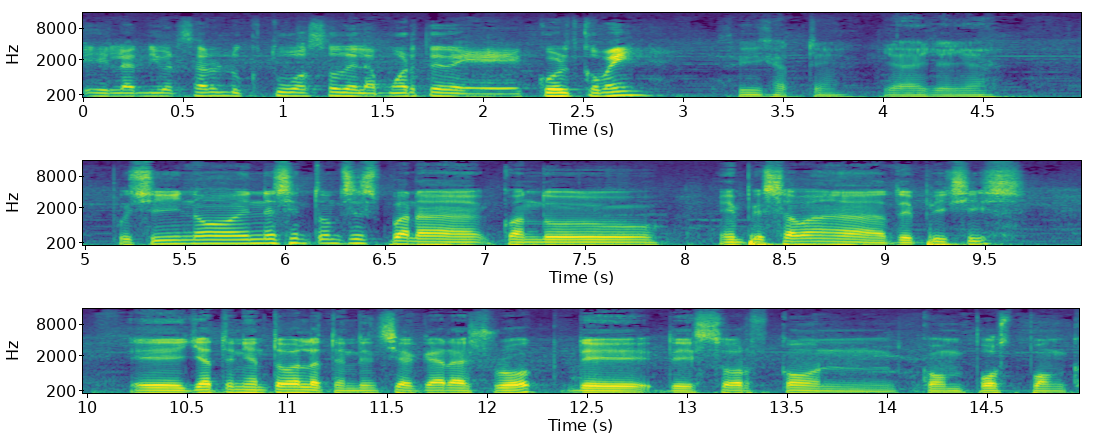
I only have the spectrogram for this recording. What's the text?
El aniversario luctuoso de la muerte de Kurt Cobain. Fíjate, ya, ya, ya. Pues sí, no, en ese entonces para cuando empezaba The Pixies, eh, ya tenían toda la tendencia garage rock de, de surf con, con post-punk.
